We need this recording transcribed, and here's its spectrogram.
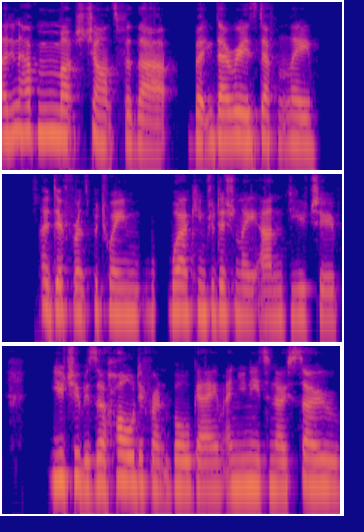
I didn't have much chance for that, but there is definitely a difference between working traditionally and YouTube. YouTube is a whole different ball game and you need to know so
